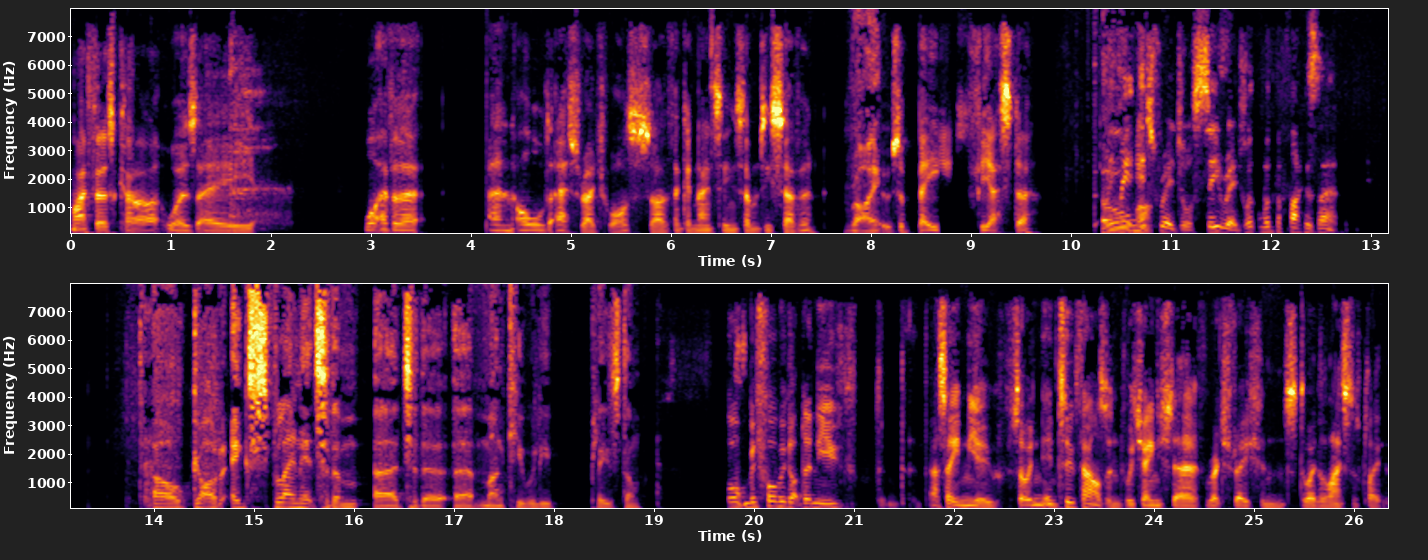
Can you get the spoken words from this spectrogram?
My first car was a whatever an old S Reg was. So I think in 1977. Right. It was a beige Fiesta. What do you mean Oh, S Reg or C Reg? What, what the fuck is that? oh, God. Explain it to the, uh, to the, uh, monkey, will you please, Tom? Well, before we got the new, I say new. So in, in 2000, we changed uh, registrations the way the license plate,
